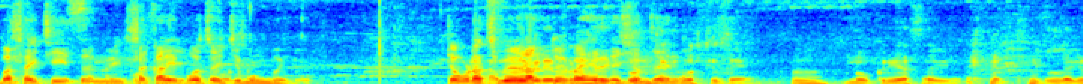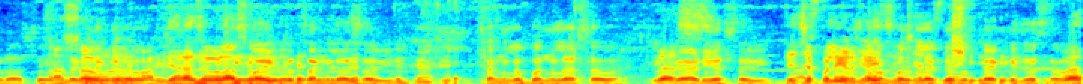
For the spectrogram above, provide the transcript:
बसायचे इथं सकाळी पोहोचायचे. मुंबईत तेवढाच वेळ लागतोय बाहेर फक्त एक देशात गोष्टीच आहे. हं. नोकरी असावी लग्न असावं घराजवळ असावं. चांगलं असावी चांगलं बंगला असावा. गाडी असावी. त्याच्या पलीकडे काहीच पाच लाखाचं पॅकेज असावं.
